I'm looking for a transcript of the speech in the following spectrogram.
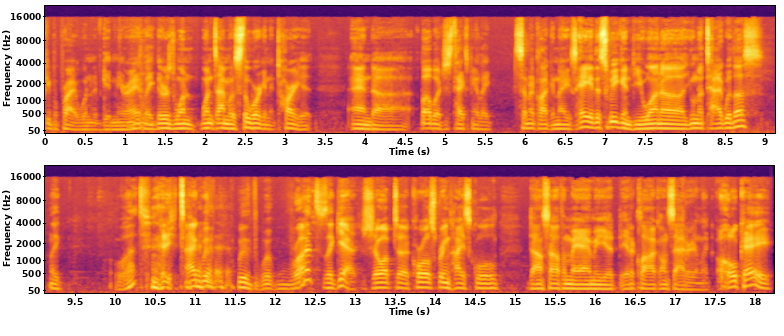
people probably wouldn't have given me. Right? Like there was one one time I was still working at Target, and uh, Bubba just texted me like seven o'clock at night. Hey, this weekend, do you wanna you wanna tag with us? Like what? tag with, with with what? It's like yeah, show up to Coral Springs High School down south of Miami at eight o'clock on Saturday. I'm like, oh, okay.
